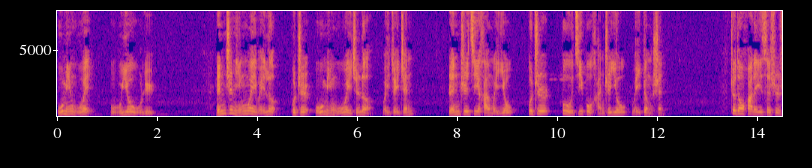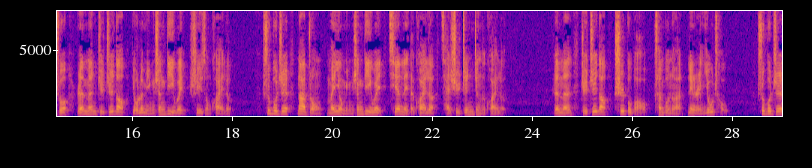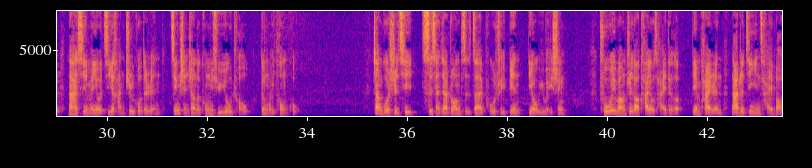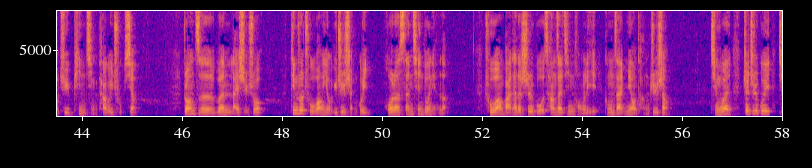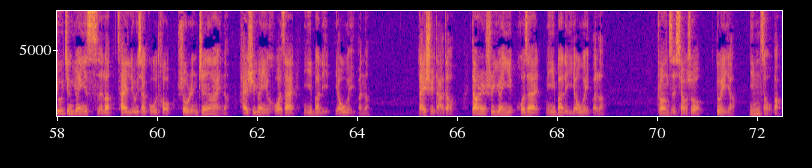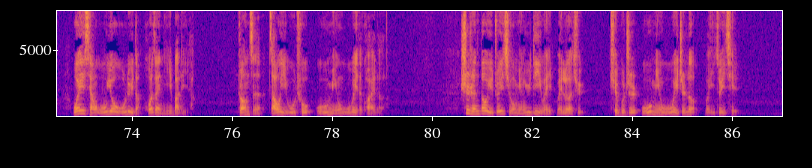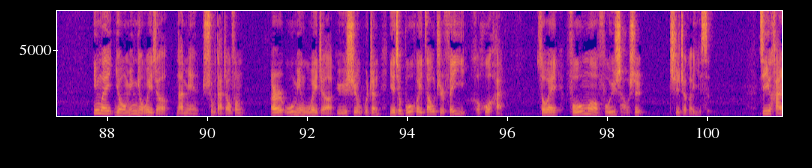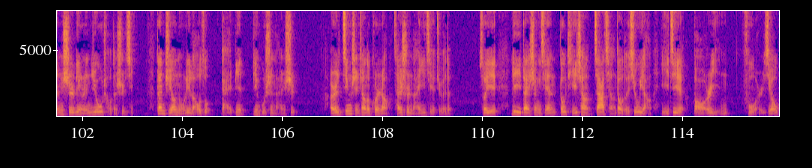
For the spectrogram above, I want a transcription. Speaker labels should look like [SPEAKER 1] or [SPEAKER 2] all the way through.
[SPEAKER 1] 无名无畏，无忧无虑。人之名位为乐，不知无名无畏之乐为最真；人之饥寒为忧，不知不饥不寒之忧为更甚。这段话的意思是说，人们只知道有了名声地位是一种快乐，殊不知那种没有名声地位、牵累的快乐才是真正的快乐。人们只知道吃不饱、穿不暖，令人忧愁。殊不知，那些没有饥寒之苦的人，精神上的空虚忧愁更为痛苦。战国时期，思想家庄子在濮水边钓鱼为生。楚威王知道他有才德，便派人拿着金银财宝去聘请他为楚相。庄子问来使说：“听说楚王有一只神龟，活了三千多年了。楚王把他的尸骨藏在金桶里，供在庙堂之上。”请问这只龟究竟愿意死了才留下骨头受人珍爱呢，还是愿意活在泥巴里摇尾巴呢？来使答道：“当然是愿意活在泥巴里摇尾巴了。”庄子笑说：“对呀，您走吧，我也想无忧无虑地活在泥巴里呀。”庄子早已悟出无名无畏的快乐了。世人都以追求名誉地位为乐趣，却不知无名无畏之乐为最切。因为有名有位者难免树大招风，而无名无位者与世无争，也就不会遭致非议和祸害。所谓“福莫福于少事”，是这个意思。饥寒是令人忧愁的事情，但只要努力劳作，改变并不是难事，而精神上的困扰才是难以解决的。所以，历代圣贤都提倡加强道德修养，以戒饱而淫，富而骄。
